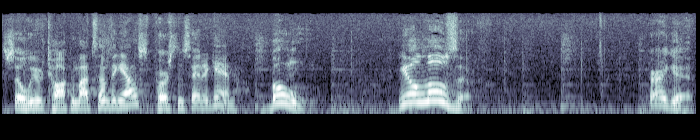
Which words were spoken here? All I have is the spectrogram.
So we were talking about something else. Person said again. Boom. You're a loser. Very good.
